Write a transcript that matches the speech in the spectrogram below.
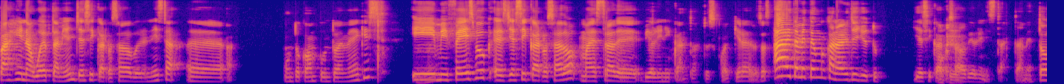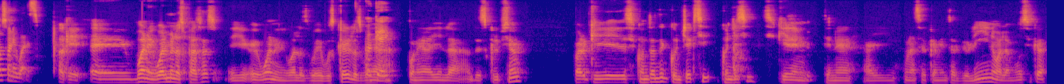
página web también, Jessica Rosado, violinista. Eh, .com.mx y mi Facebook es Jessica Rosado, maestra de violín y canto. Entonces, cualquiera de los dos. Ah, y también tengo un canal de YouTube. Jessica Rosado, violinista. También. Todos son iguales. Ok. Eh, bueno, igual me los pasas. Y eh, bueno, igual los voy a buscar y los voy a poner ahí en la descripción. Para que se contacten con Jessie, con Jessie, si quieren tener ahí un acercamiento al violín o a la música,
